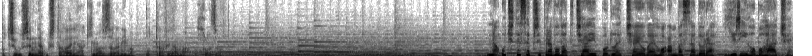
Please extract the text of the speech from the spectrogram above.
potřebuji se neustále nějakýma zelenýma potravinama ochlazovat. Naučte se připravovat čaj podle čajového ambasadora Jiřího Boháče.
